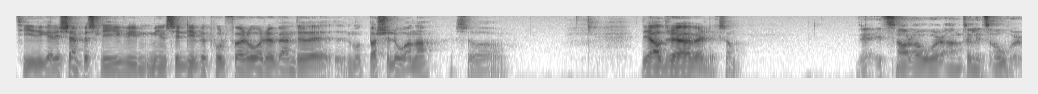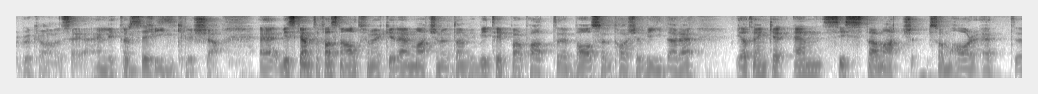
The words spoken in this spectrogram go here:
tidigare i Champions League. Vi minns ju Liverpool förra året vände mot Barcelona, så det är aldrig över liksom. It's not over until it's over, brukar man väl säga. En liten Precis. fin klyscha. Eh, vi ska inte fastna allt för mycket i den matchen, utan vi tippar på att eh, Basel tar sig vidare. Jag tänker en sista match som har ett eh,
